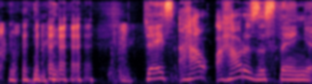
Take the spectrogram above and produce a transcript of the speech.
Jace, how how does this thing?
